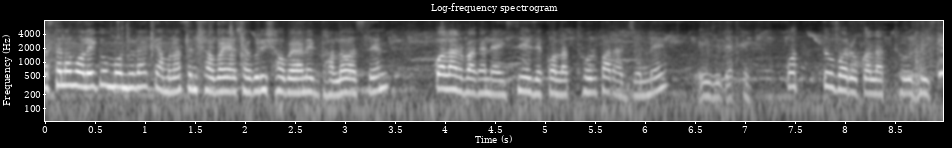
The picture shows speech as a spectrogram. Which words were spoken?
আসসালামু আলাইকুম বন্ধুরা, কেমন আছেন সবাই? আশা করি সবাই অনেক ভালো আছেন। কলার বাগানে আইছে, এই যে কলার থোর পাড়ার জন্য। এই যে দেখেন, কত বড় কলার থোর হয়েছে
